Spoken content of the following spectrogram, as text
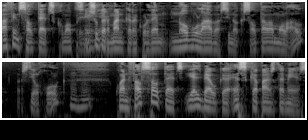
va fent saltets, com el primer Sí. Superman, que recordem, no volava, sinó que saltava molt alt, estil Hulk, Mhm. uh -huh. Quan fa els saltets i ell veu que és capaç de més,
